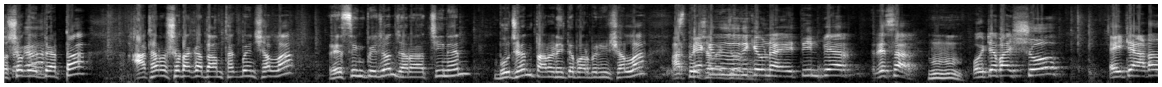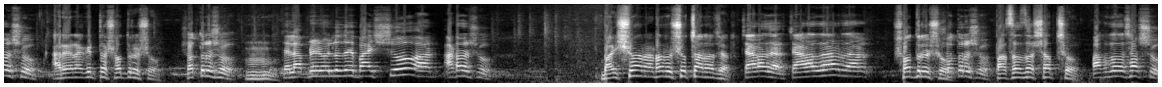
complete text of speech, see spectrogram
দর্শক এই আঠারোশো টাকা দাম থাকবে ইনশাল্লাহ। রেসিং পিজন যারা চিনেন বুঝেন তারা নিতে পারবেন ইনশাল্লাহ। আর প্যাকেজে যদি কেউ নেয় এই তিন পেয়ার রেসার হুম হুম। ওইটা বাইশশো এইটা আঠারোশো। আর এর আগেরটা সতেরোশো। সতেরোশো? তাহলে আপনার হইল যে বাইশশো আর আঠারোশো। বাইশশো আর আঠারোশো চার হাজার। চার হাজার চার হাজার আর সতেরোশো। 1700 পাঁচ হাজার সাতশো। পাঁচ হাজার সাতশো।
